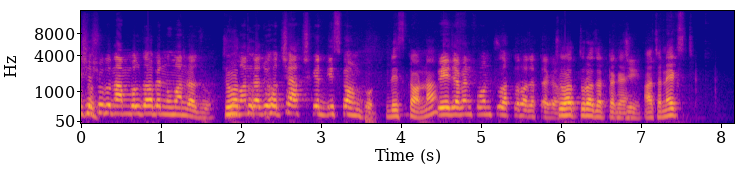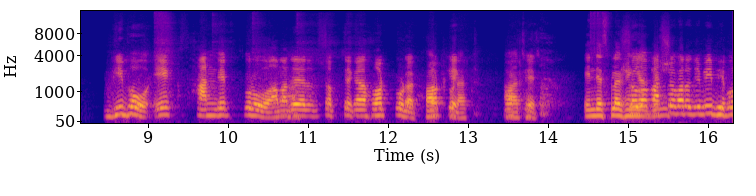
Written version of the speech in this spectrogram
এসে শুধু নাম বলতে হবে নুমান রাজু। নুমান রাজু হচ্ছে আজকের ডিসকাউন্ট কোড ডিসকাউন্ট না? পেয়ে যাবেন ফোন চুয়াত্তর হাজার টাকা। চুয়াত্তর হাজার টাকায়। জি। আচ্ছা next Vivo X hundred pro আমাদের সব থেকে হট প্রোডাক্ট হট প্রোডাক্ট আচ্ছা। ইন ডিসপ্লে পাঁচশো বারো GB Vivo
